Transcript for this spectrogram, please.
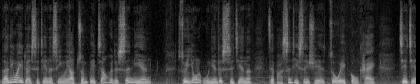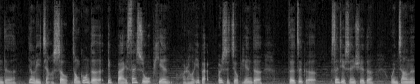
那另外一段时间呢，是因为要准备教会的圣年，所以用了五年的时间呢，再把身体神学作为公开接见的要理讲授，总共的一百三十五篇，然后一百二十九篇的的这个身体神学的文章呢，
